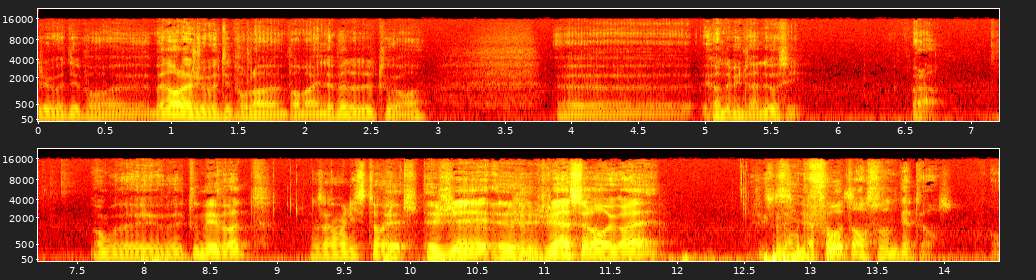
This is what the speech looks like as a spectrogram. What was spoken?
j'ai voté pour. Euh, ben non, là, j'ai voté pour, Jean- pour Marine Le Pen aux deux tours. hein. Et en 2022 aussi. Voilà. Donc vous avez, vous avez tous mes votes. Nous avons l'historique. et j'ai et j'ai un seul regret c'est une 74. faute en 74. Bon.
